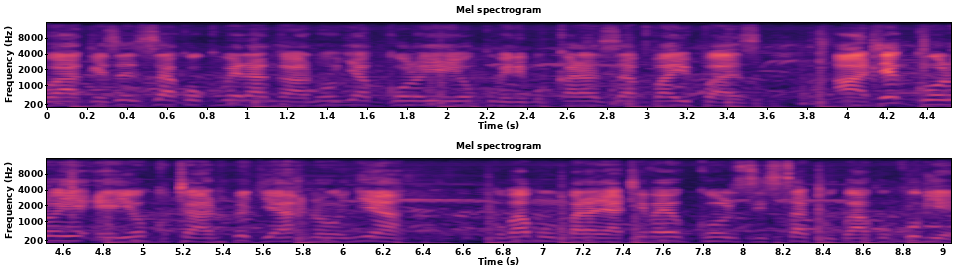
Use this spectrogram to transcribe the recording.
bwagezezzaako okubeera ng'anoonya golo ye eyokubiri mu kala za vipers ate golo ye eyokutaano gy'anoonya kuba mu mbala yateebayo goals ssatu bwakukubye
